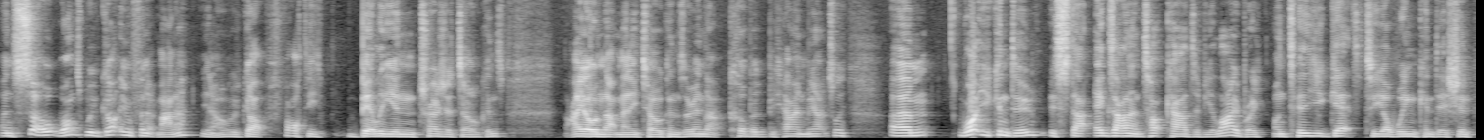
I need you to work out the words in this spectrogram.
And so once we've got infinite mana, you know, we've got 40 billion treasure tokens. I own that many tokens. They're in that cupboard behind me, actually. Um, what you can do is start exiling top cards of your library until you get to your win condition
